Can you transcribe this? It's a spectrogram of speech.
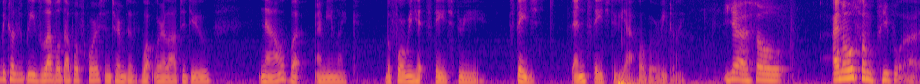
because we've leveled up of course in terms of what we're allowed to do now but i mean like before we hit stage three stage and stage two yeah what were we doing Yeah, so I know some people. Uh,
